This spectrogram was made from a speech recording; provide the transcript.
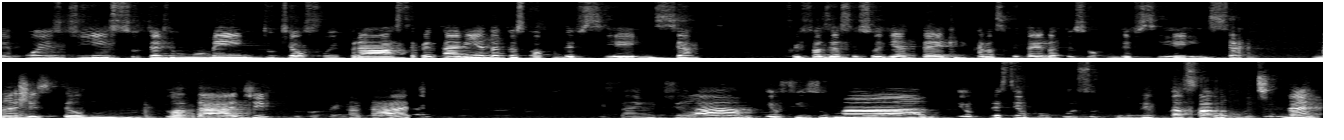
depois disso, teve um momento que eu fui para a Secretaria da Pessoa com Deficiência, fui fazer assessoria técnica na Secretaria da Pessoa com Deficiência, na gestão do Haddad, do governo Haddad. E saindo de lá, eu fiz uma. Eu prestei um concurso público da saúde, né?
